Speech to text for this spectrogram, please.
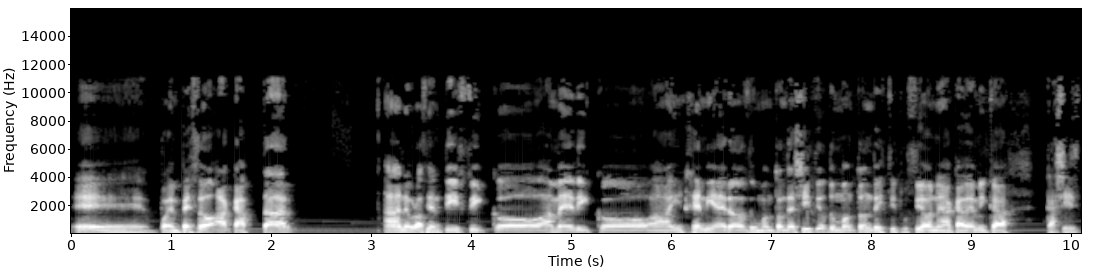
eh, pues empezó a captar a neurocientíficos, a médicos, a ingenieros de un montón de sitios, de un montón de instituciones académicas, casi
